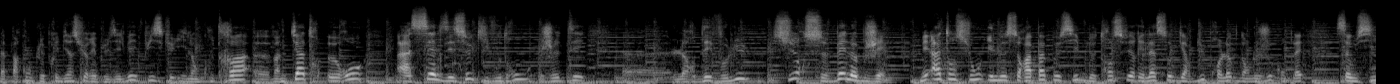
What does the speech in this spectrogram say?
Là, par contre, le prix, bien sûr, est plus élevé puisqu'il en coûtera euh, 24 euros à celles et ceux qui voudront jeter euh, leur dévolu sur ce bel objet. Mais attention, il ne sera pas possible de transférer la sauvegarde du prologue dans le jeu complet. Ça aussi,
